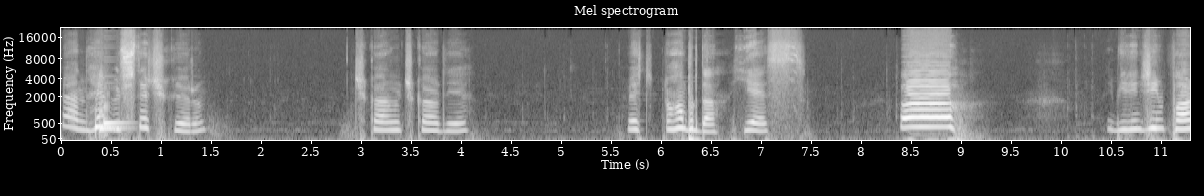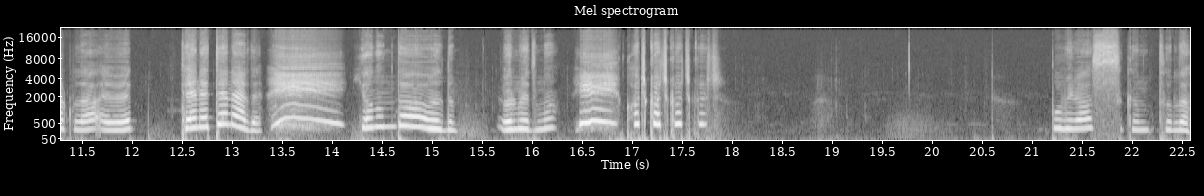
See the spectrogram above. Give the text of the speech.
Ben hep üste çıkıyorum. Çıkar mı çıkar diye. Ve aha burada. Yes. Ah! Birinciyim farkla evet. TNT nerede? Yanımda öldüm. Ölmedim lan. Kaç kaç kaç kaç. Bu biraz sıkıntılı.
